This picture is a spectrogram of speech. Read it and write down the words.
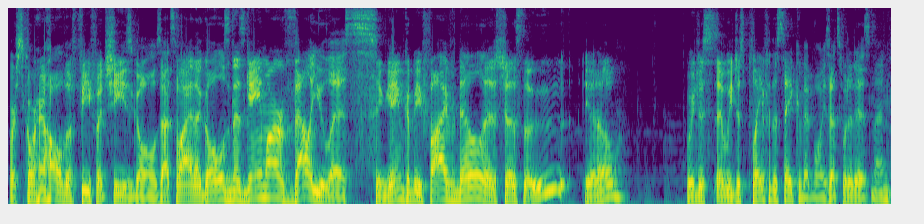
We're scoring all the FIFA cheese goals. That's why the goals in this game are valueless. The game could be 5-0. It's just, ooh, you know? We just we just play for the sake of it, boys. That's what it is, man.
